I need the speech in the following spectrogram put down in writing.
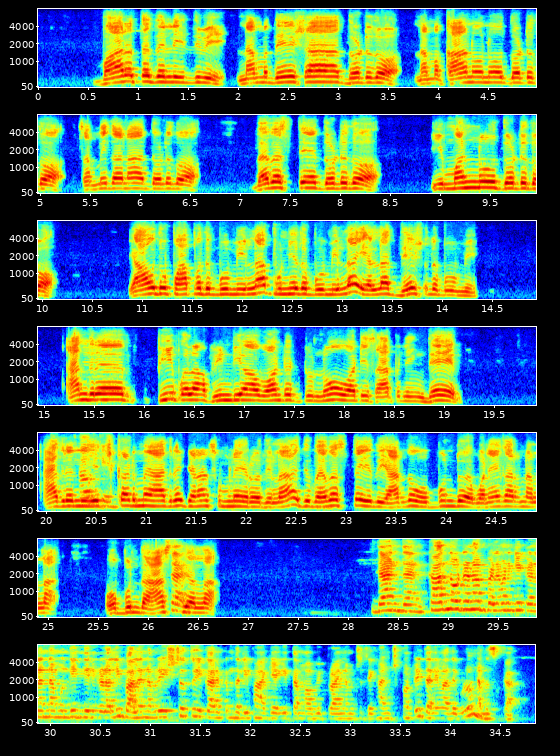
ಭಾರತದಲ್ಲಿ ಇದ್ವಿ. ನಮ್ಮ ದೇಶ ದೊಡ್ಡದು ನಮ್ಮ ಕಾನೂನು ದೊಡ್ಡದು ಸಂವಿಧಾನ ದೊಡ್ಡದು ವ್ಯವಸ್ಥೆ ದೊಡ್ಡದು ಈ ಮಣ್ಣು ದೊಡ್ಡದು. ಯಾವುದು ಪಾಪದ ಭೂಮಿ ಇಲ್ಲ ಪುಣ್ಯದ ಭೂಮಿ ಇಲ್ಲ ಎಲ್ಲ ದೇಶದ ಭೂಮಿ. ಅಂದ್ರೆ people of India wanted to know what is happening there ಅದ್ರಲ್ಲಿ. ಹೆಚ್ಚು ಕಡಿಮೆ ಆದ್ರೆ ಜನ ಸುಮ್ನೆ ಇರೋದಿಲ್ಲ. ಇದು ವ್ಯವಸ್ಥೆ ಇದು ಯಾರ್ದೋ ಒಬ್ಬಂದು ಹೊಣೆಗಾರನಲ್ಲ ಒಬ್ಬಂದು ಆಸ್ತಿ. ಅಲ್ಲ. ಡನ್ ಡನ್ ಕಾದ್ ನೋಡೋಣ ಬೆಳವಣಿಗೆಗಳನ್ನ ಮುಂದಿನ ದಿನಗಳಲ್ಲಿ. ಬಾಲನವರೇ ಇಷ್ಟೊತ್ತು ಈ ಕಾರ್ಯಕ್ರಮದಲ್ಲಿ ಭಾಗಿಯಾಗಿ ತಮ್ಮ ಅಭಿಪ್ರಾಯ ನಮ್ಮ ಜೊತೆ ಹಂಚಿಕೊಂಡ್ರಿ. ಧನ್ಯವಾದಗಳು. ನಮಸ್ಕಾರ.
